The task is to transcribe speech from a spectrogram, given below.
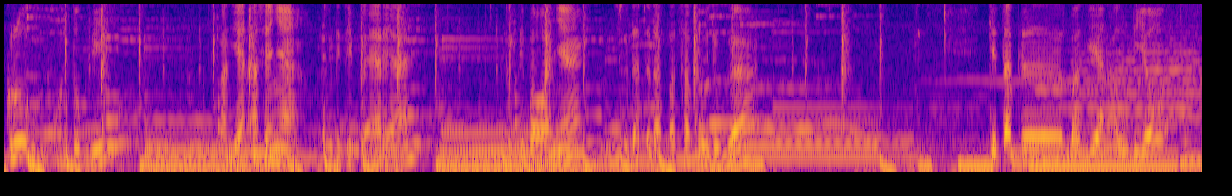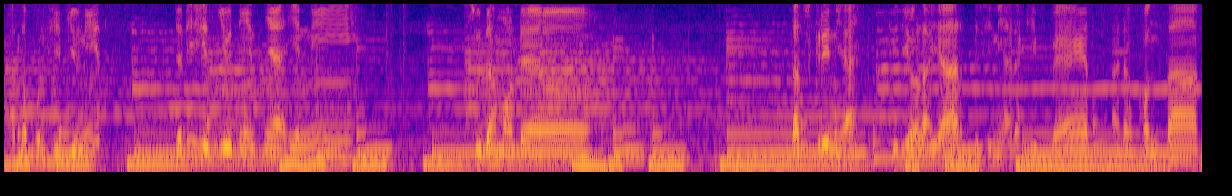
chrome untuk di bagian AC-nya untuk di tipe R ya. Untuk di bawahnya sudah terdapat saku juga. Kita ke bagian audio ataupun head unit. Jadi head unitnya ini sudah model touchscreen ya video layar. Di sini ada keypad ada kontak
